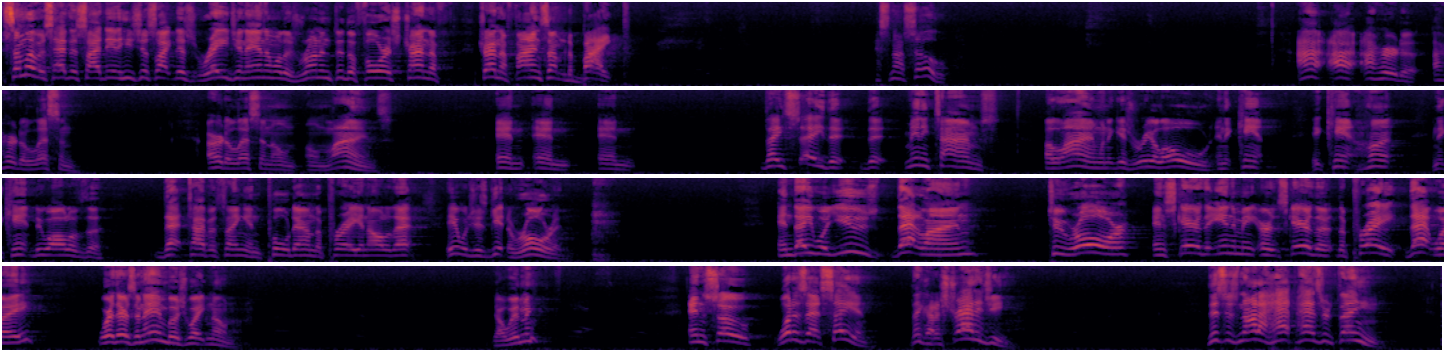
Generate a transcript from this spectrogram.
some of us have this idea that he's just like this raging animal that's running through the forest trying to, trying to find something to bite. That's not so. I, I, I, heard a, I heard a lesson. I heard a lesson on, on lions. And, and, and they say that, that many times a lion, when it gets real old and it can't, it can't hunt and it can't do all of the that type of thing and pull down the prey and all of that, it will just get to roaring. And they will use that lion to roar and scare the enemy or scare the, the prey that way where there's an ambush waiting on them. Y'all with me? And so, what is that saying? They got a strategy. This is not a haphazard thing.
